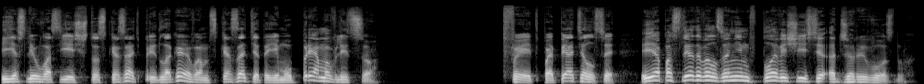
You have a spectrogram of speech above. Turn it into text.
Если у вас есть что сказать, предлагаю вам сказать это ему прямо в лицо». Фейт попятился, и я последовал за ним в плавящийся от жары воздух.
